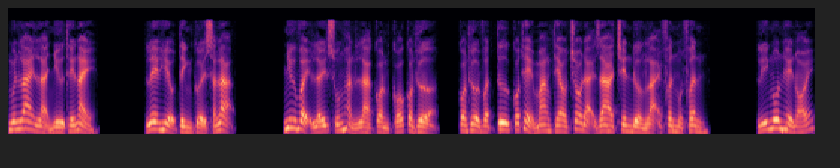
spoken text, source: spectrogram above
Nguyên lai like là như thế này. Lê Hiểu Tình cười sán lạ. Như vậy lấy xuống hẳn là còn có còn thừa, còn thừa vật tư có thể mang theo cho đại gia trên đường lại phân một phân. Lý Ngôn Hề nói,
